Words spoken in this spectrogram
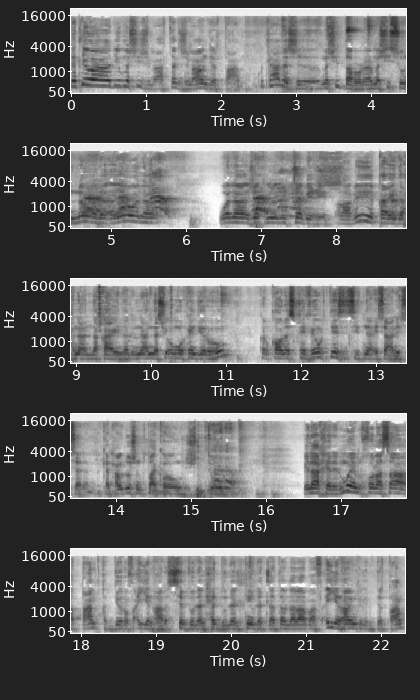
قالت لي اليوم ماشي جمعة حتى الجمعة وندير الطعام. قلت لها علاش؟ ماشي ضروري ماشي سنة ولا آية ولا ولا جات من المتابعين راه غير قاعدة حنا عندنا قاعدة لأن عندنا شي أمور كنديروهم. كنبقاو لاصقين فيهم حتى سيدنا عيسى عليه السلام. ما كنحاولوش نتذاكروا ونجدوا. إلى آخره. المهم الخلاصة الطعام تقدر ديرو في أي نهار السبت ولا الحد ولا الاثنين ولا الثلاثة ولا الاربعاء في أي نهار يمكن لك دير الطعام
